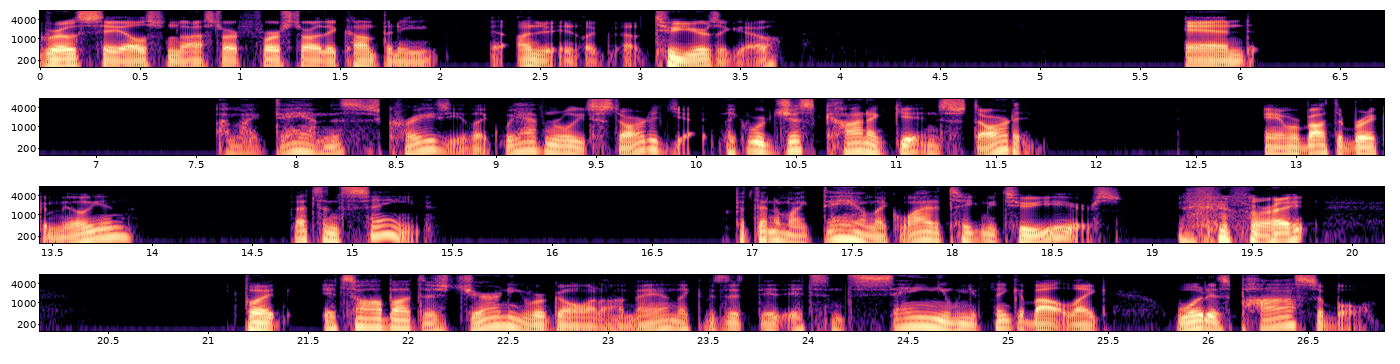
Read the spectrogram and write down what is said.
gross sales from the start, first start of the company under like uh, two years ago. And I'm like, damn, this is crazy. Like, we haven't really started yet. Like, we're just kind of getting started. And we're about to break a million. That's insane. But then I'm like, damn, like, why did it take me two years? right? But it's all about this journey we're going on, man. Like it's, insane when you think about like what is possible.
